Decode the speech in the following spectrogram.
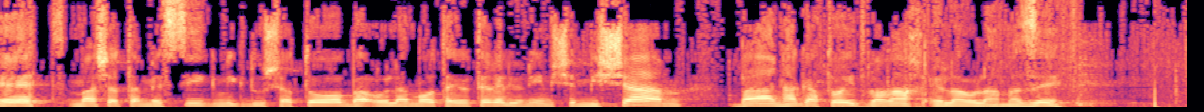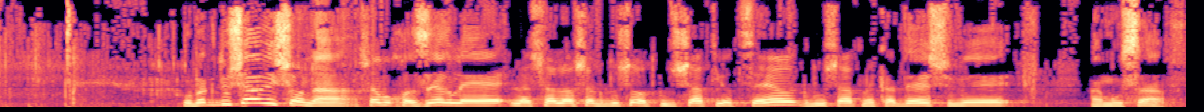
את מה שאתה משיג מקדושתו בעולמות היותר עליונים, שמשם באה הנהגתו יתברך אל העולם הזה. ובקדושה הראשונה, עכשיו הוא חוזר לשלוש הקדושות, קדושת יוצר, קדושת מקדש והמוסף.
